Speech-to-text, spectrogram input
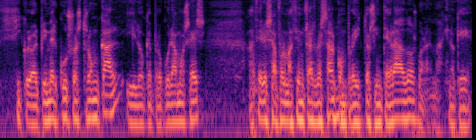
ciclo, el primer curso es troncal y lo que procuramos es hacer esa formación transversal con proyectos integrados, bueno, imagino que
